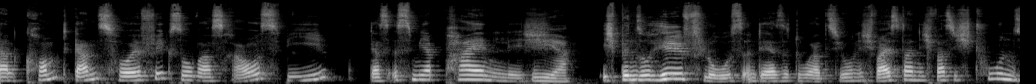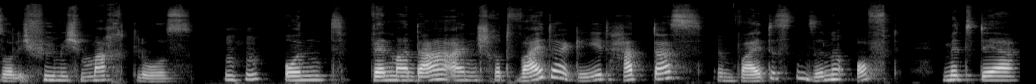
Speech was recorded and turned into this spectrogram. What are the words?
Dann kommt ganz häufig sowas raus wie, das ist mir peinlich. Ja. Ich bin so hilflos in der Situation. Ich weiß da nicht, was ich tun soll. Ich fühle mich machtlos. Mhm. Und wenn man da einen Schritt weiter geht, hat das im weitesten Sinne oft mit der,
